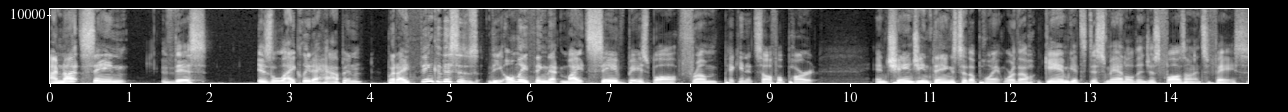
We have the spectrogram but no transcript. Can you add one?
I'm not saying this is likely to happen, but I think this is the only thing that might save baseball from picking itself apart and changing things to the point where the game gets dismantled and just falls on its face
